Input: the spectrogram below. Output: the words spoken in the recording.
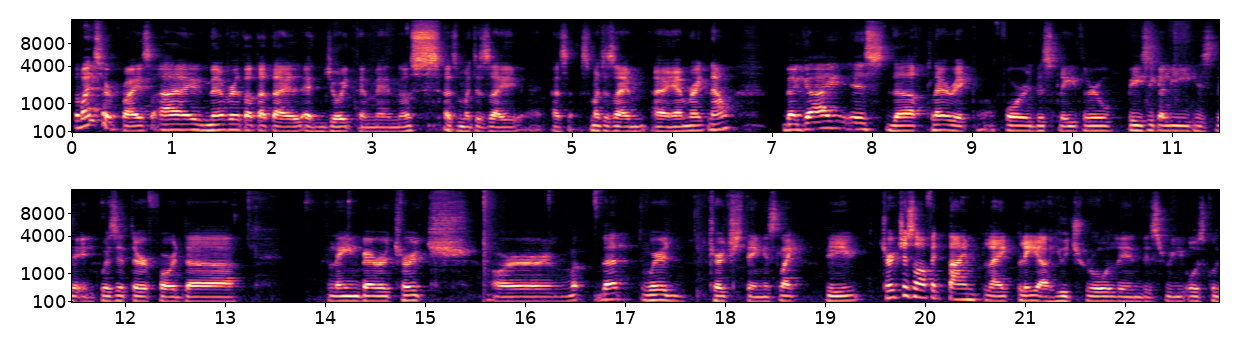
to my surprise, I never thought that I'll enjoy Temenos as much as I as, as much as I'm I am right now. The guy is the cleric for this playthrough. Basically, he's the inquisitor for the Flame Bearer Church or that weird church thing. It's like the churches oftentimes like play a huge role in this really old school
